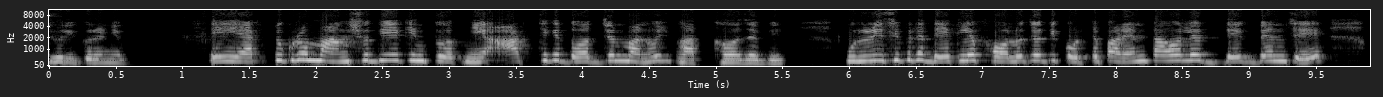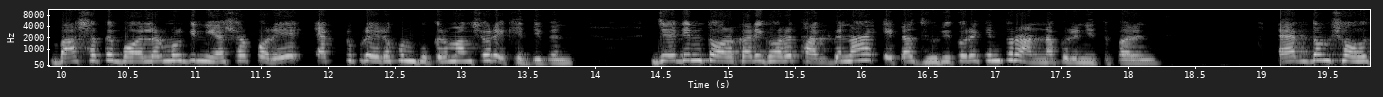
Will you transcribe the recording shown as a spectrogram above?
ঝুরি করে নেব। এই এক টুকরো মাংস দিয়ে কিন্তু আপনি আট থেকে দশ জন মানুষ ভাত খাওয়া যাবে। পুরো রেসিপিটা দেখলে ফলো যদি করতে পারেন, তাহলে দেখবেন যে বাসাতে ব্রয়লার মুরগি নিয়ে আসার পরে এক টুকরো এরকম বুকের মাংস রেখে দিবেন। যেদিন তরকারি ঘরে থাকবে না, এটা ঝুরি করে কিন্তু রান্না করে নিতে পারেন। একদম সহজ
